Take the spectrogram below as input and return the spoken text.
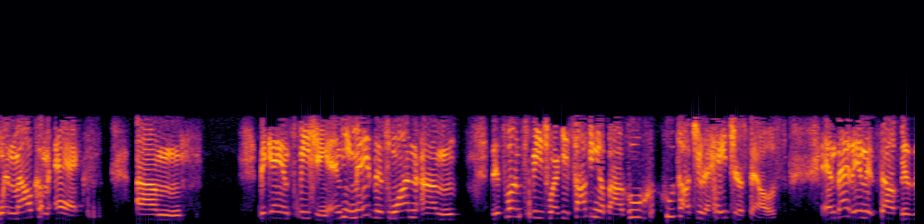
when Malcolm X um, began speaking, and he made this one um, this one speech where he's talking about who who taught you to hate yourselves, and that in itself is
